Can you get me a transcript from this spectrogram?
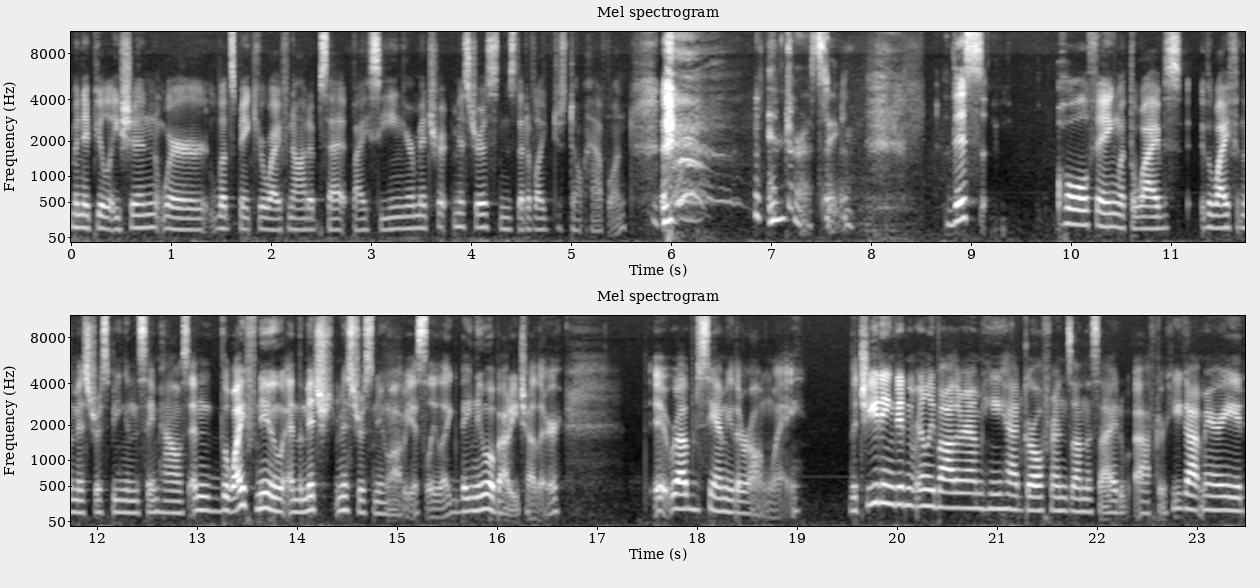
manipulation where let's make your wife not upset by seeing your mitri- mistress instead of like just don't have one. Interesting. this whole thing with the wives the wife and the mistress being in the same house. And the wife knew and the mit- mistress knew obviously. Like they knew about each other. It rubbed sammy the wrong way. The cheating didn't really bother him. He had girlfriends on the side after he got married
